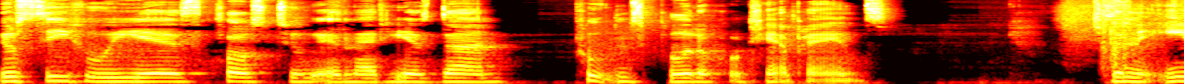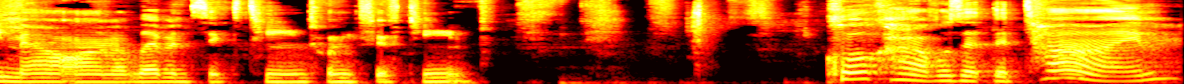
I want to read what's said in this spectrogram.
you'll see who he is close to and that he has done Putin's political campaigns. It's in the email on 11 16, 2015. Klokov was at the time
